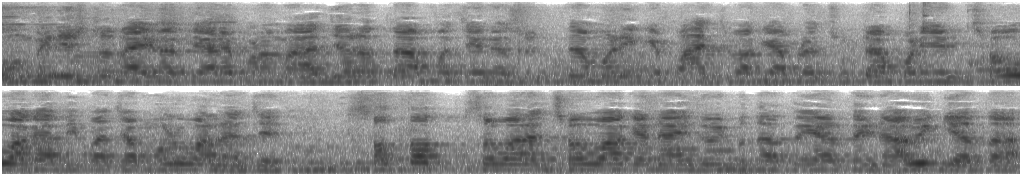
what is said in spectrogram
હોમ મિનિસ્ટર આવ્યા ત્યારે પણ અમે હાજર હતા. પછી એને સૂચના મળી કે પાંચ વાગે આપણે છૂટા પડીએ છ વાગ્યાથી પાછા મળવાના છે. સતત સવારે છ વાગે નાઈ ધોઈ બધા તૈયાર થઈને આવી ગયા હતા.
